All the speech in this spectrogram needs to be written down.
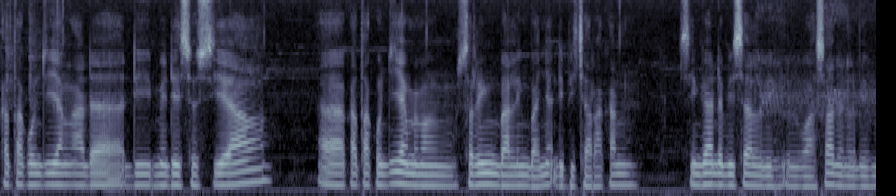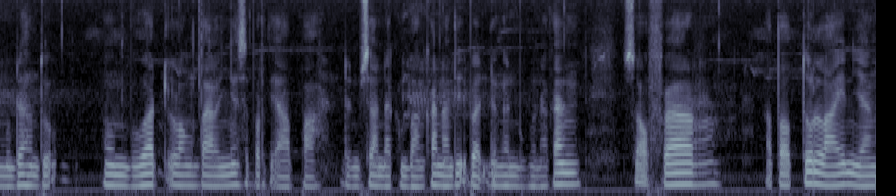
kata kunci yang ada di media sosial eh, kata kunci yang memang sering paling banyak dibicarakan sehingga Anda bisa lebih luasa dan lebih mudah untuk membuat long tailnya seperti apa dan bisa Anda kembangkan nanti dengan menggunakan software atau tool lain yang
